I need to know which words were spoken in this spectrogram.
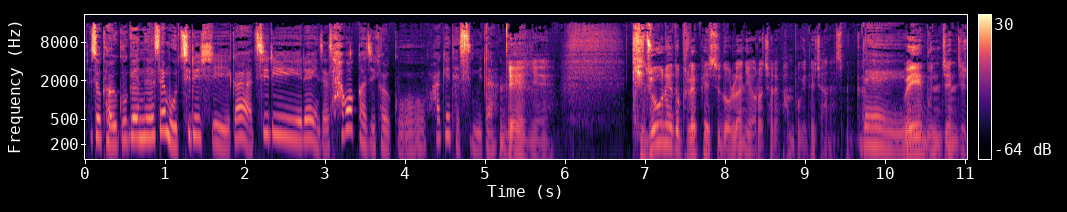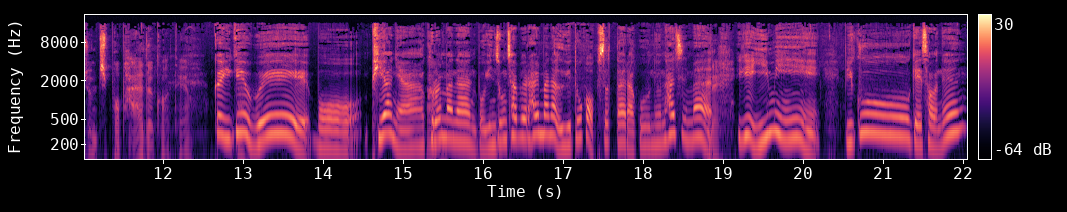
그래서 결국에는 샘 오치리 씨가 7일에 이제 사과까지 결국 하게 됐습니다. 예, 예. 기존에도 블랙페이스 논란이 여러 차례 반복이 되지 않았습니까? 네. 왜 문제인지 좀 짚어봐야 될 것 같아요. 그러니까 이게 음. 왜뭐 비하냐 그럴 음. 만한 뭐 인종차별을 할 만한 의도가 없었다라고는 하지만 네. 이게 이미 미국에서는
